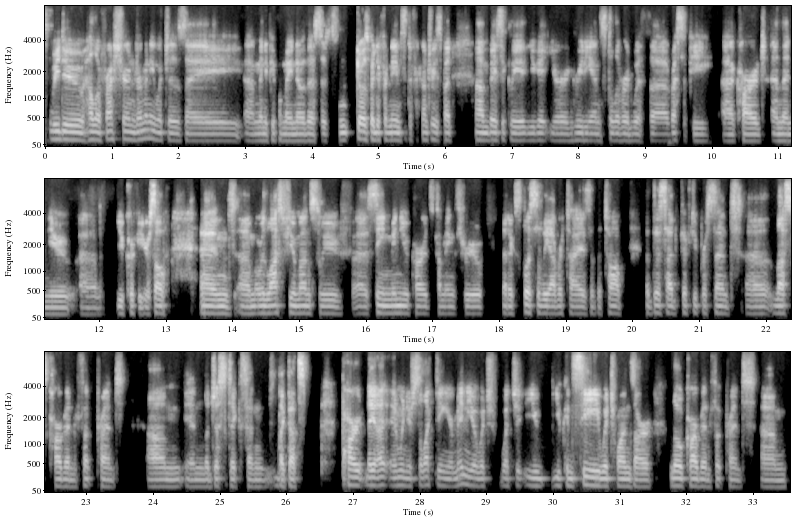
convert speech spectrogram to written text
we do HelloFresh here in Germany, which is a uh, many people may know this. It goes by different names in different countries, but um, basically you get your ingredients delivered with a recipe uh, card, and then you uh, you cook it yourself. And um, over the last few months, we've uh, seen menu cards coming through that explicitly advertise at the top that this had 50% uh, less carbon footprint um, in logistics, and like that's part they, and when you're selecting your menu which what you you can see which ones are low carbon footprint um,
